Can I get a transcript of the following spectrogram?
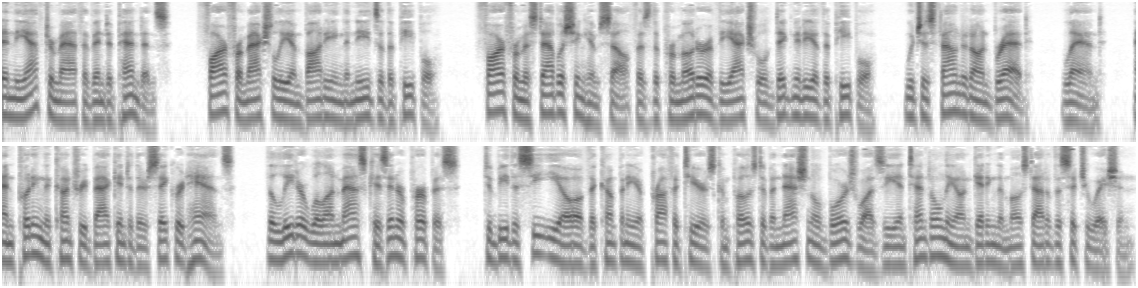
in the aftermath of independence, far from actually embodying the needs of the people, far from establishing himself as the promoter of the actual dignity of the people, which is founded on bread, land, and putting the country back into their sacred hands, the leader will unmask his inner purpose, to be the CEO of the company of profiteers composed of a national bourgeoisie intent only on getting the most out of the situation.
